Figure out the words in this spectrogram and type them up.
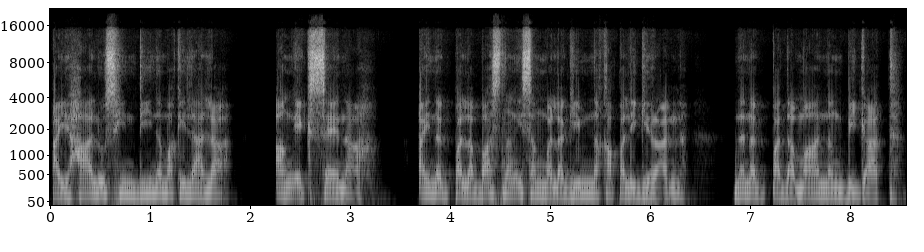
ay halos hindi na makilala, ang eksena ay nagpalabas ng isang malagim na kapaligiran na nagpadama ng bigat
